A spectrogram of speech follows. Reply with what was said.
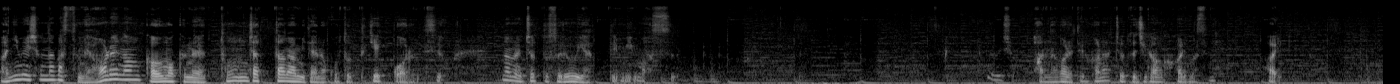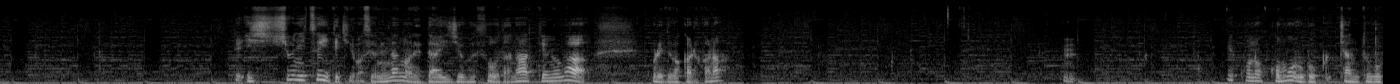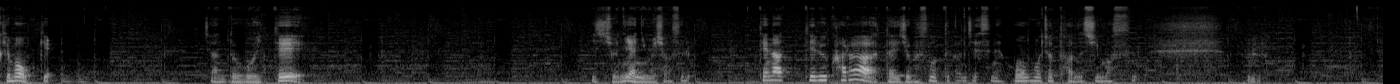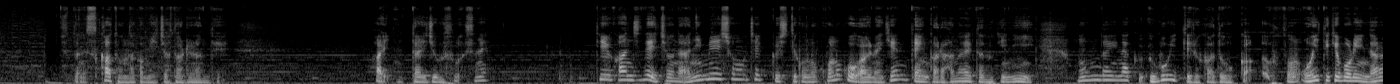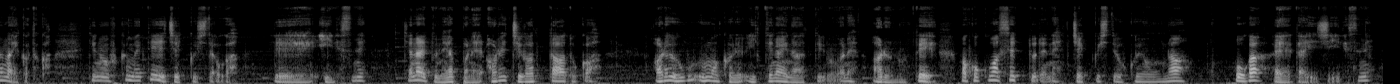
アニメーション流すとね、あれなんかうまくね、飛んじゃったなみたいなことって結構あるんですよ。なのでちょっとそれをやってみます。よいしょ。あ、流れてるかな？ちょっと時間かかりますね。はい。で一緒についてきてますよね。なので大丈夫そうだなっていうのがこれでわかるかな。うん。でこの子も動く。ちゃんと動けば OK ちゃんと動いて一緒にアニメーションする。ってなってるから大丈夫そうって感じですね。もうもちょっと外します、っとねスカートの中見えちゃうとあれなんではい大丈夫そうですねっていう感じで一応ねアニメーションもチェックしてこのこの子がね原点から離れた時に問題なく動いてるかどうかその置いてけぼりにならないかとかっていうのも含めてチェックした方が、えー、いいですねじゃないとね、やっぱね、あれ違ったとか、あれうまくいってないなっていうのがね、あるので、まあ、ここはセットでね、チェックしておくような方が、えー、大事ですね。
